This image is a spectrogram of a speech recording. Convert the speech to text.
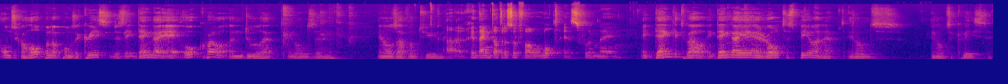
ons geholpen op onze quest. Dus ik denk dat jij ook wel een doel hebt in onze, in ons avontuur. Ah, je denkt dat er een soort van lot is voor mij. Ik denk het wel. Ik denk dat jij een rol te spelen hebt in, ons, in onze questen.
